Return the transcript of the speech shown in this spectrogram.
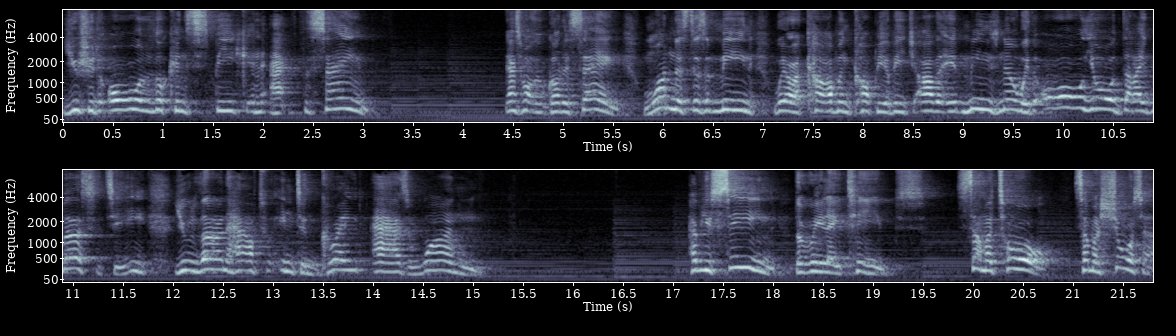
you should all look and speak and act the same. That's what God is saying. Oneness doesn't mean we're a carbon copy of each other. It means, no, with all your diversity, you learn how to integrate as one. Have you seen the relay teams? Some are tall, some are shorter,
